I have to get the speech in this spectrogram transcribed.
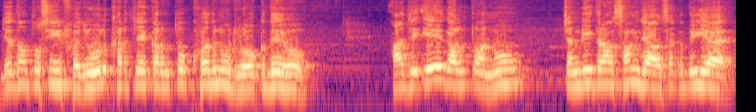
ਜਦੋਂ ਤੁਸੀਂ ਫਜ਼ੂਲ ਖਰਚੇ ਕਰਨ ਤੋਂ ਖੁਦ ਨੂੰ ਰੋਕਦੇ ਹੋ। ਅੱਜ ਇਹ ਗੱਲ ਤੁਹਾਨੂੰ ਚੰਗੀ ਤਰ੍ਹਾਂ ਸਮਝ ਆ ਸਕਦੀ ਹੈ।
